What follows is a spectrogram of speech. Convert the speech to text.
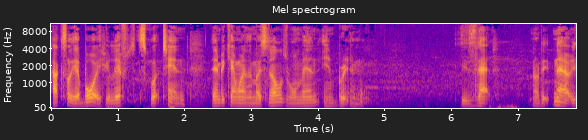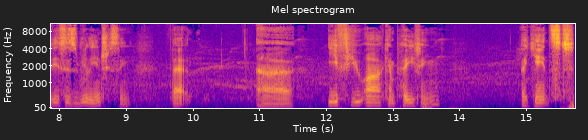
Huxley, a boy who left school at 10, then became one of the most knowledgeable men in Britain. Is that not it. Now, this is really interesting that uh, if you are competing against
